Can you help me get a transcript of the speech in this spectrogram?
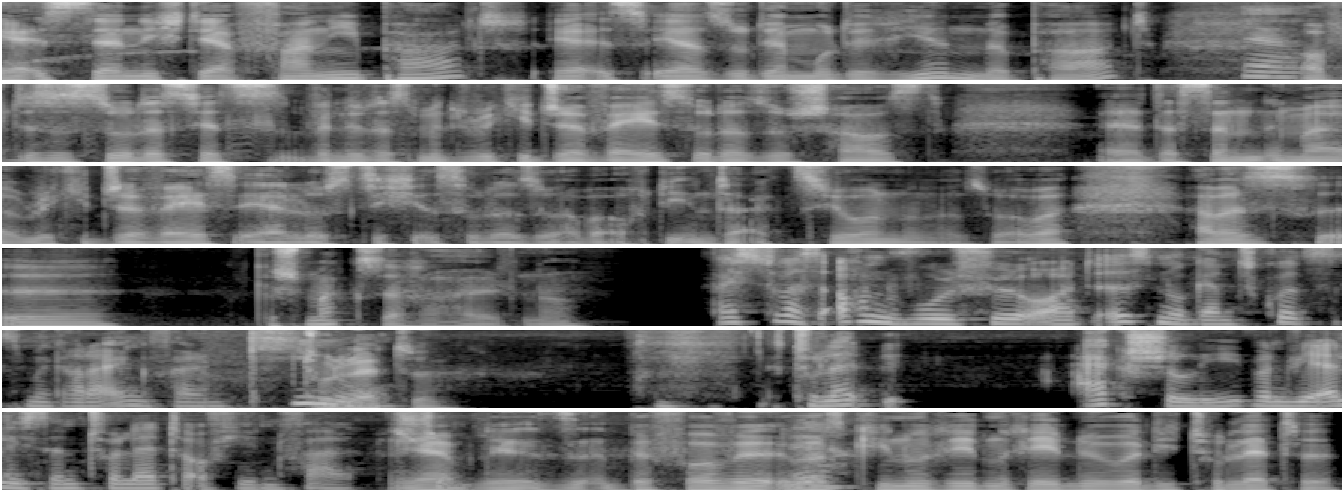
er ist ja nicht der funny Part, er ist eher so der moderierende Part. Ja. Oft ist es so, dass jetzt, wenn du das mit Ricky Gervais oder so schaust, dass dann immer Ricky Gervais eher lustig ist oder so, aber auch die Interaktion oder so. Aber, aber es ist äh, Geschmackssache halt, ne? Weißt du, was auch ein Wohlfühlort ist? Nur ganz kurz, ist mir gerade eingefallen. Kino. Toilette. Toilette. Actually, wenn wir ehrlich sind, Toilette auf jeden Fall. Ja, wir, bevor wir ja. über das Kino reden, reden wir über die Toilette.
